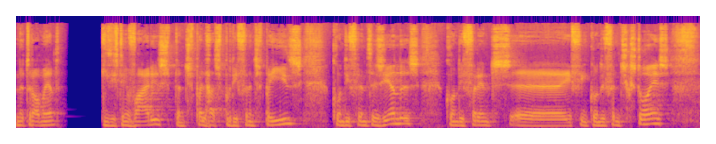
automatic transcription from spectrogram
naturalmente, que existem vários, portanto, espalhados por diferentes países, com diferentes agendas, com diferentes, uh, enfim, com diferentes questões,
